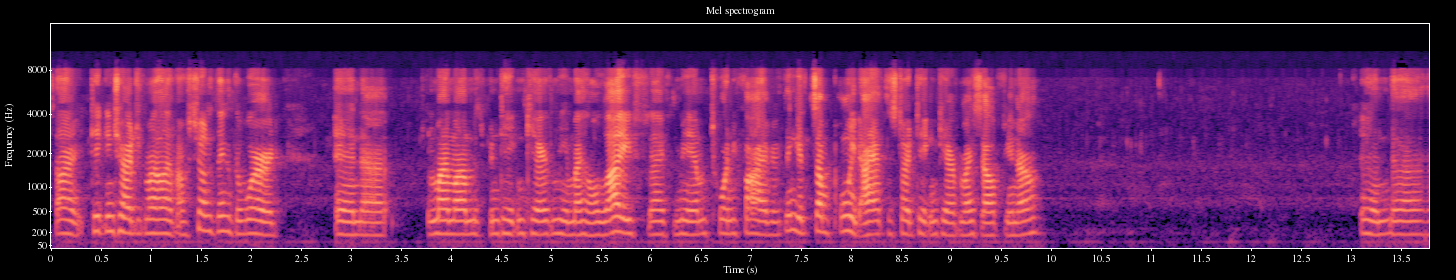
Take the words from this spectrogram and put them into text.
sorry taking charge of my life. I was trying to think of the word and uh my mom has been taking care of me my whole life. I mean i'm 25 i think at some point i have to start taking care of myself you know? And uh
